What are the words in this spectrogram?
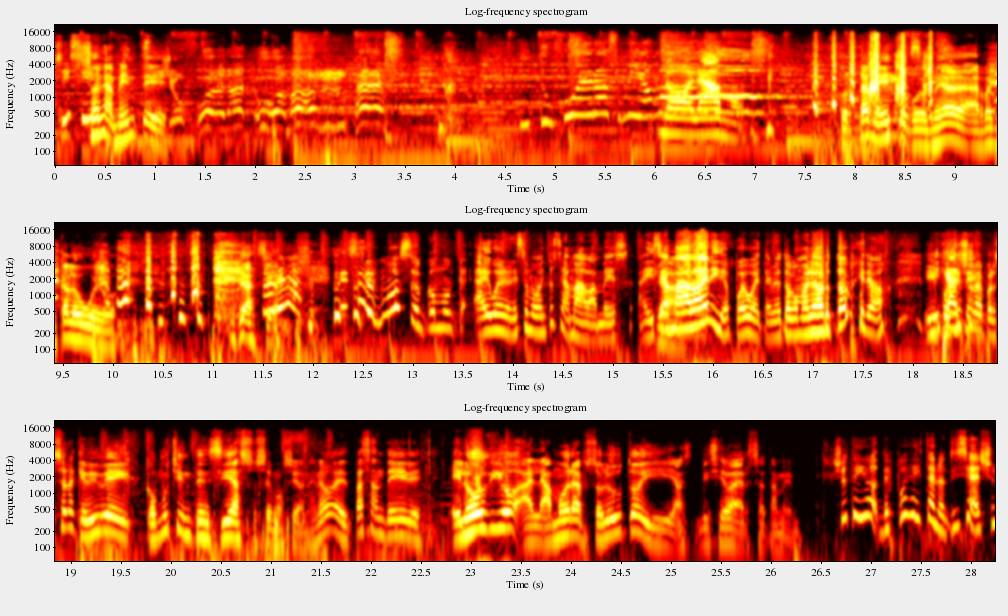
Sí, sí. Solamente... Yo fuera tu amante. Y tú fueras mi amor. No, la amo. Cortame esto porque me voy a arrancar los huevos. Gracias. Es hermoso como... Ahí, bueno, en ese momento se amaban, ¿ves? Ahí se Claro. amaban y después, bueno, terminó todo como el orto, pero... Y porque fíjate. es una persona que vive con mucha intensidad sus emociones, ¿no? Eh, Pasan de el odio al amor absoluto y viceversa también. Yo te digo, después de esta noticia, yo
